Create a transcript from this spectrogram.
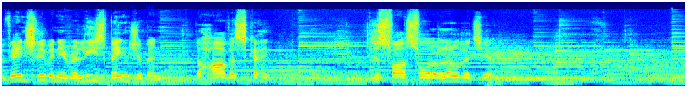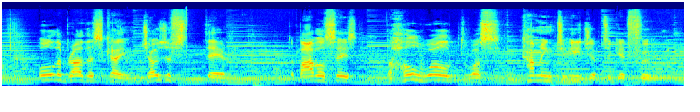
Eventually, when he released Benjamin, the harvest came. Just fast forward a little bit here. All the brothers came. Joseph's there. The Bible says the whole world was coming to Egypt to get food.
